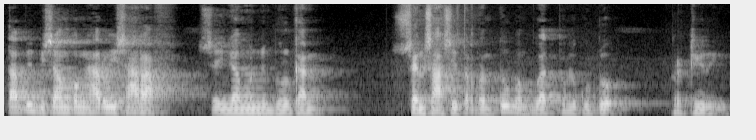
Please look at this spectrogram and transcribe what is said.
tapi bisa mempengaruhi saraf sehingga menimbulkan sensasi tertentu membuat bulu kuduk berdiri.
